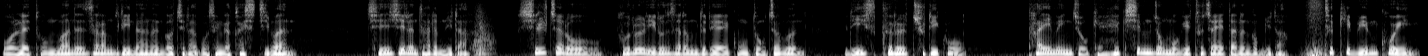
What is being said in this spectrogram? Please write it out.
원래 돈 많은 사람들이나 하는 거지라고 생각하시지만 진실은 다릅니다. 실제로 부를 이룬 사람들의 공통점은 리스크를 줄이고 타이밍 좋게 핵심 종목에 투자했다는 겁니다. 특히 밈코인.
